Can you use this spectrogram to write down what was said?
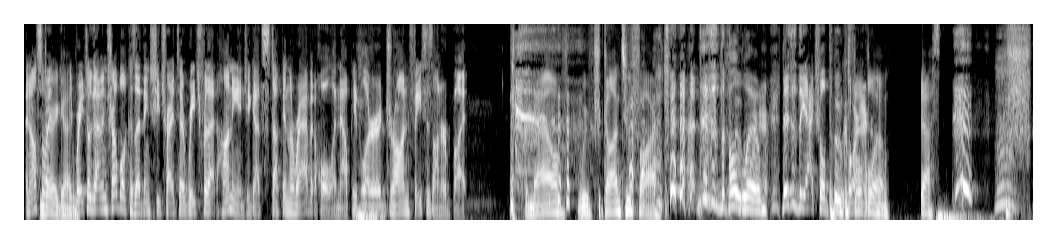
And also, Very I- good. Rachel got in trouble because I think she tried to reach for that honey and she got stuck in the rabbit hole, and now people are drawing faces on her butt. And now we've gone too far. this is the full bloom. This is the actual poo corner. Full bloom. Yes.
